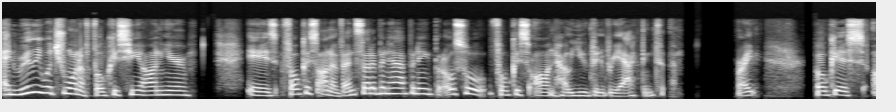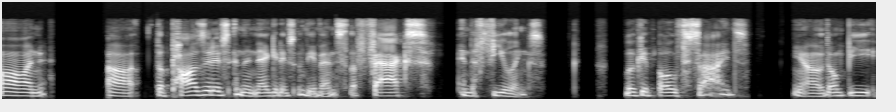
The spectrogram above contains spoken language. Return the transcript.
and really what you want to focus here on here is focus on events that have been happening, but also focus on how you've been reacting to them, right? Focus on uh, the positives and the negatives of the events, the facts and the feelings. Look at both sides. You know, don't be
